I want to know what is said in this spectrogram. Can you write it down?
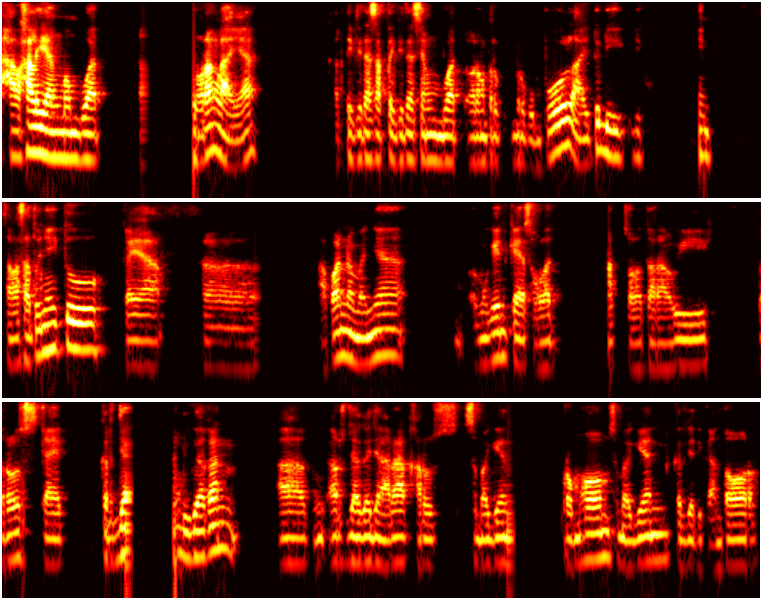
hal-hal yang membuat eh, orang lah ya aktivitas-aktivitas yang membuat orang berkumpul lah itu di, di- salah satunya itu kayak eh, apa namanya mungkin kayak sholat sholat tarawih terus kayak kerja juga kan eh, harus jaga jarak harus sebagian from home sebagian kerja di kantor.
